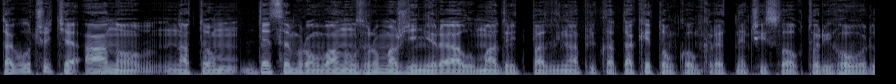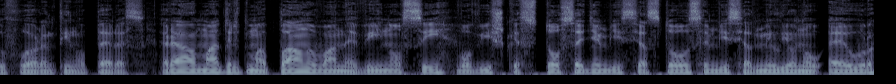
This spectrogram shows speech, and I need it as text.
Tak určite áno. Na tom decembrom valnom zhromaždení Realu Madrid padli napríklad takéto konkrétne čísla, o ktorých hovoril Florentino Pérez. Real Madrid mal plánované výnosy vo výške 170-180 miliónov eur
